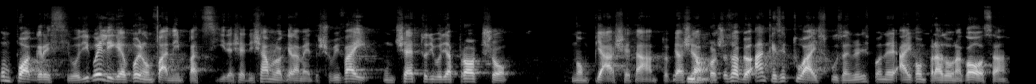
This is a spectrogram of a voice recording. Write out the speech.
un po' aggressivo, di quelli che poi non fanno impazzire, cioè diciamolo chiaramente, Shopify un certo tipo di approccio non piace tanto, piace no. l'approccio sobrio, anche se tu hai, scusa, mi rispondere, hai comprato una cosa.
